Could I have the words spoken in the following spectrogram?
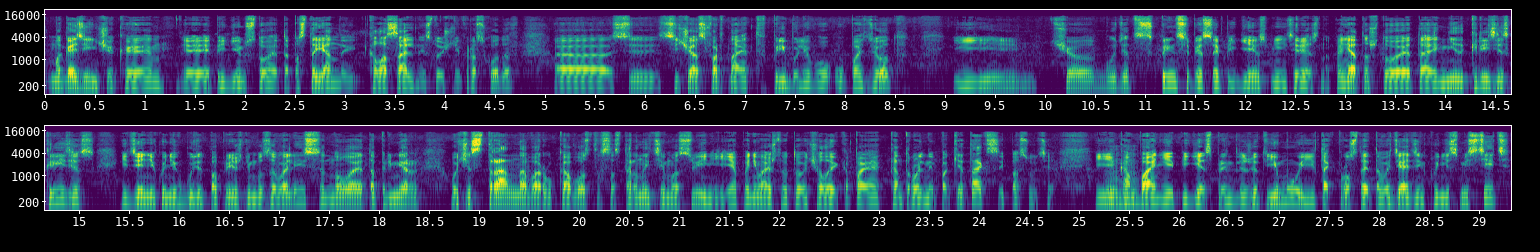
магазинчик э, э, Epic Game Store это постоянный колоссальный источник расходов. Э, сейчас Fortnite прибыль его упадет, и что будет, в принципе, с Epic Games, мне интересно. Понятно, что это не кризис-кризис, и денег у них будет по-прежнему завались, но это пример очень странного руководства со стороны Тима Свини. Я понимаю, что у этого человека контрольный пакет акций, по сути, и угу. компания Epic Games принадлежит ему, и так просто этого дяденьку не сместить.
